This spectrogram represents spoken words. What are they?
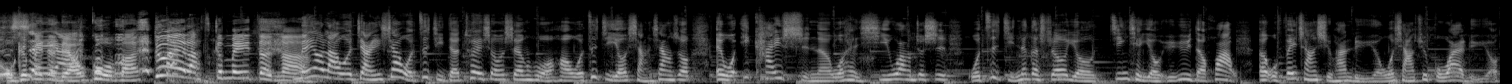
我跟 Maden 聊过吗？对啦，是跟 Maden 啊。没有啦，我讲一下我自己的退休生活哈。我自己有想象说，哎，我一开始呢，我很希望就是我自己那个时候有金钱有余裕的话，呃，我非常喜欢旅游，我想要去国外旅游。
